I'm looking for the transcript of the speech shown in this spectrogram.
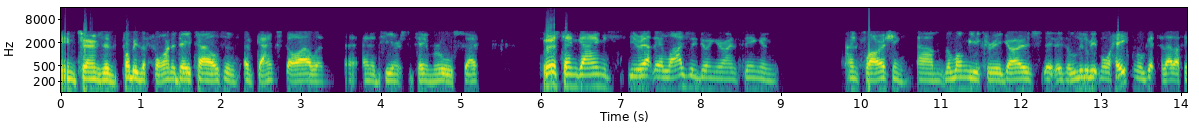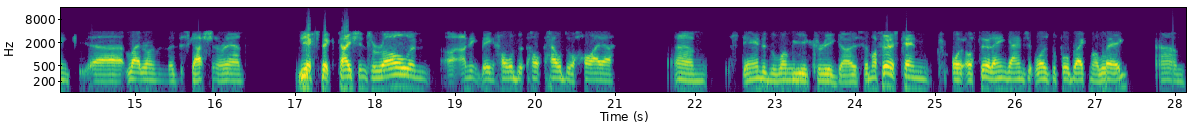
in terms of probably the finer details of, of game style and, and adherence to team rules. So first ten games, you're out there largely doing your own thing and and flourishing. Um, the longer your career goes, there's a little bit more heat, and we'll get to that, I think, uh, later on in the discussion around the expectation to roll, and I think being held held to a higher um, standard the longer your career goes. So my first ten or, or thirteen games it was before breaking my leg. Um,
